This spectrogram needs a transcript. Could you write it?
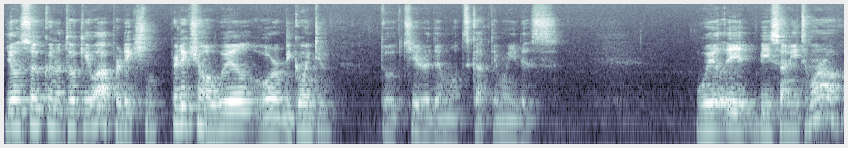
予測の時は prediction。prediction は will or be going to。どちらでも使ってもいいです。Will it be sunny tomorrow?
